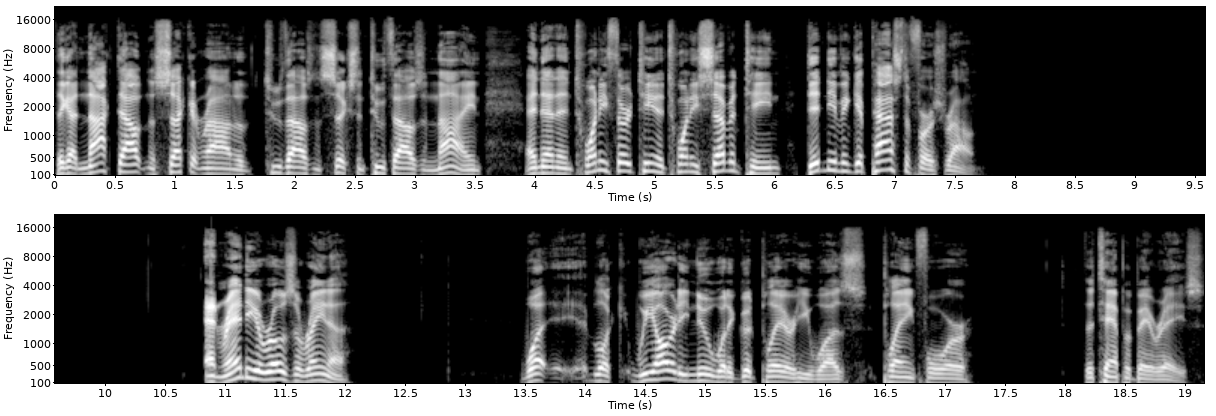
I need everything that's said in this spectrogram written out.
They got knocked out in the second round of 2006 and 2009, and then in 2013 and 2017 didn't even get past the first round. And Randy Arozarena, what look, we already knew what a good player he was playing for the Tampa Bay Rays.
